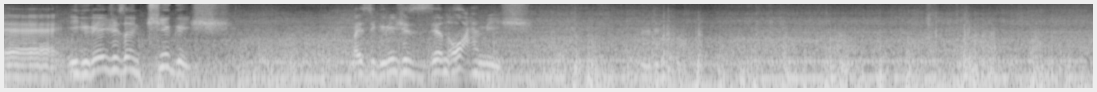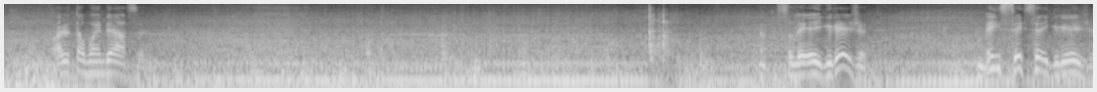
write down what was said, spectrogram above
é, igrejas antigas, mas igrejas enormes. Né? Olha o tamanho dessa. Essa daí é a igreja? Nem sei se é igreja.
